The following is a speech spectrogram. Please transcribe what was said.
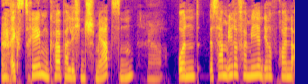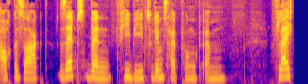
extremen körperlichen Schmerzen. Ja. Und das haben ihre Familie und ihre Freunde auch gesagt. Selbst wenn Phoebe zu dem Zeitpunkt ähm, vielleicht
